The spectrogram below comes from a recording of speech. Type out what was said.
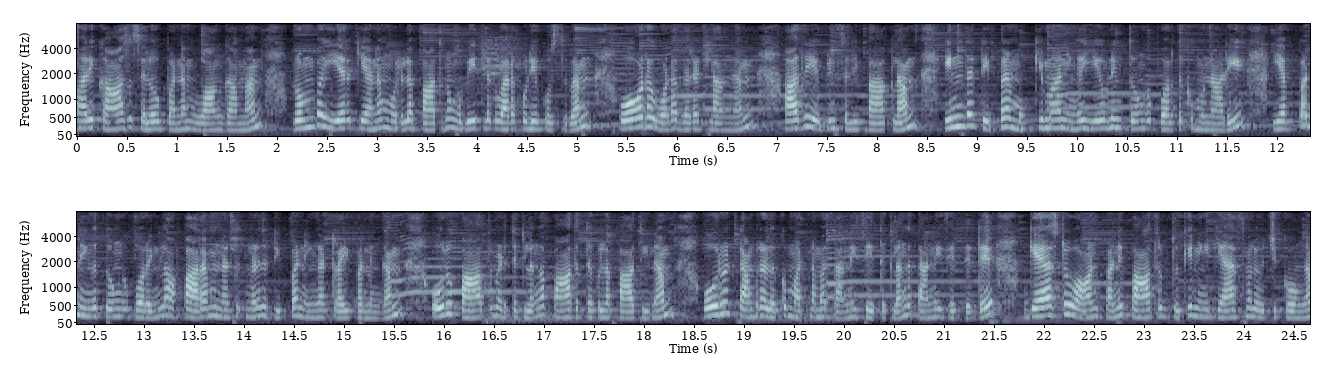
மாதிரி காசு செலவு பண்ண நம்ம வாங்காமல் ரொம்ப இயற்கையான முறையில் பார்த்துட்டு உங்கள் வீட்டிலுக்கு வரக்கூடிய கொசுவை ஓட ஓட விரட்டலாங்க. அது எப்படின்னு சொல்லி பார்க்கலாம். இந்த டிப்பை முக்கியமாக நீங்கள் ஈவினிங் தூங்க போகிறதுக்கு முன்னாடி எப்போ நீங்கள் தூங்க போகிறீங்களோ அப்போ அரை மணி நேரத்துக்கு முன்னாடி இந்த டிப்பை நீங்கள் ட்ரை பண்ணுங்கள் ஒரு பாத்திரம் எடுத்துக்கலாங்க. பாத்திரத்துக்குள்ளே பார்த்தீங்கன்னா ஒரு டம்ளர் அளவுக்கு மட்டும் நம்ம தண்ணி சேர்த்துக்கலாங்க. தண்ணி சேர்த்துட்டு கேஸ் ஸ்டவ் ஆன் பண்ணி பாத்திரம் தூக்கி நீங்கள் கேஸ் மேலே வச்சுக்கோங்க.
